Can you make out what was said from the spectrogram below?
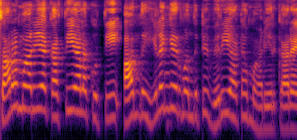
சரமாரியா கத்தியால குத்தி அந்த இளைஞர் வந்துட்டு வெறியாட்டம் ஆடியிருக்காரு.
